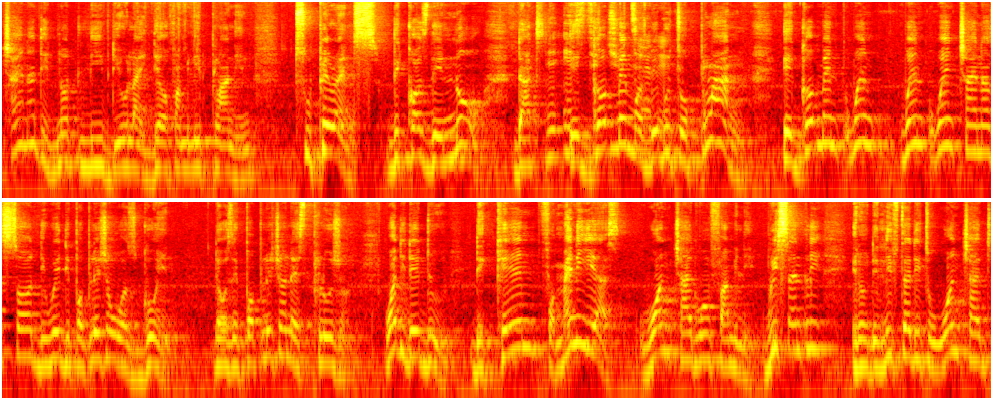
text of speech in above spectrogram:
China did not leave the whole idea of family planning to parents because they know that a government must be able to plan. A government, when, when, when China saw the way the population was going, there was a population explosion. What did they do? They came for many years, one child, one family. Recently, you know, they lifted it to one child,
